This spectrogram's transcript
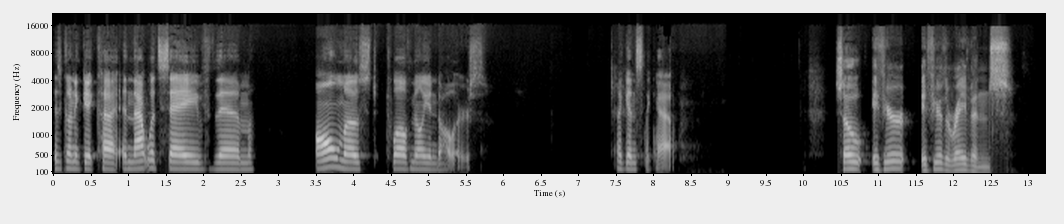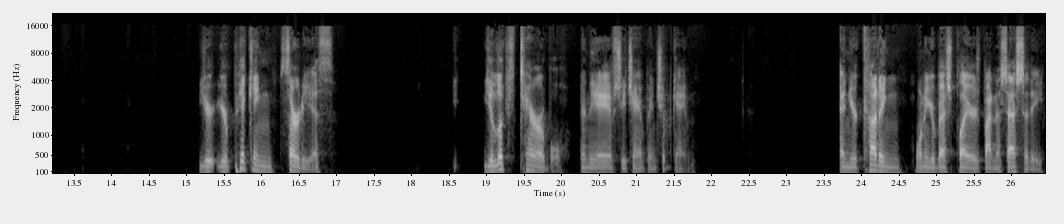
is going to get cut, and that would save them almost twelve million dollars against the cap. So if you're if you're the Ravens, you're you're picking 30th. You looked terrible in the AFC Championship game. And you're cutting one of your best players by necessity.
